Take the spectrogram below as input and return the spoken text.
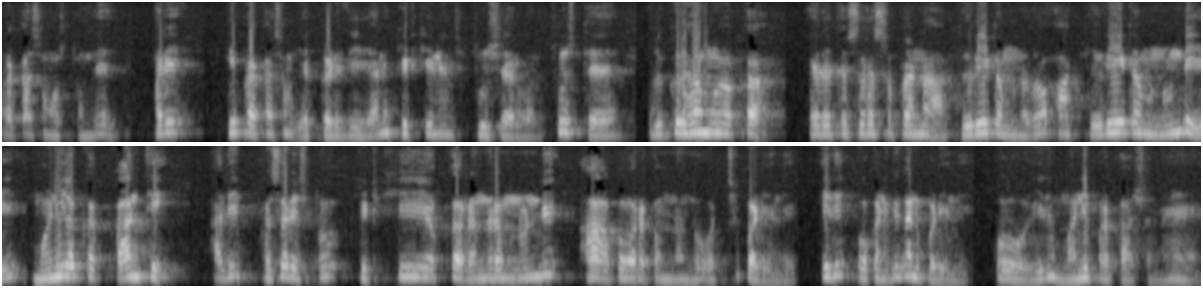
ప్రకాశం వస్తుంది. మరి ఈ ప్రకాశం ఎక్కడిది అని కిటికీ నుంచి చూశారు వాళ్ళు. చూస్తే విగ్రహము యొక్క ఏదైతే శిరస్సు పైన కిరీటం ఉన్నదో ఆ కిరీటం నుండి మణి యొక్క కాంతి అది ప్రసరిస్తూ కిటికీ యొక్క రంధ్రం నుండి ఆ అపవరకం నందు వచ్చి పడింది. ఇది ఒకనికి కనపడింది. ఓ ఇది మణి ప్రకాశమే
